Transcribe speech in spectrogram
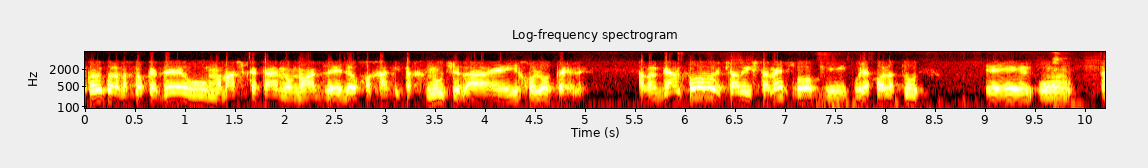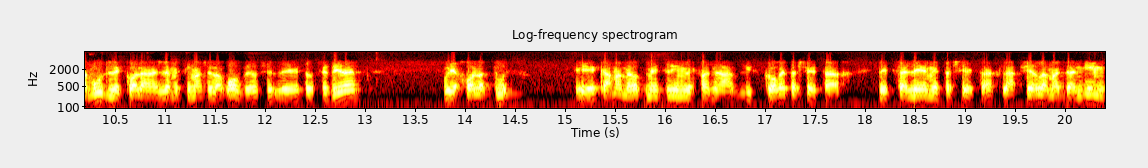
קודם כל המסוק הזה הוא ממש קטן, הוא נועד להוכחת היתכנות של היכולות האלה. אבל גם פה אפשר להשתמש בו כי הוא יכול לטוס, אה, הוא צמוד למשימה של הרובר, של אה, פרסדירנס, הוא יכול לטוס אה, כמה מאות מטרים לפניו, לזכור את השטח, לצלם את השטח, לאפשר למדענים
